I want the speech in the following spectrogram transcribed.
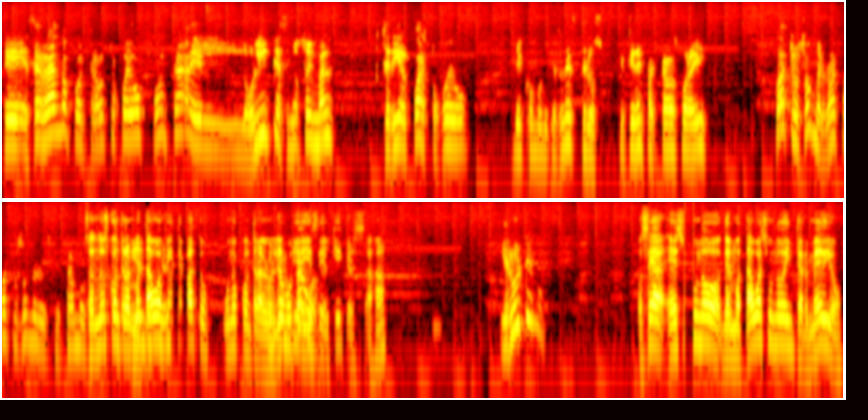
eh, cerrando contra otro juego contra el Olimpia, si no estoy mal, sería el cuarto juego de comunicaciones de los que tienen pactados por ahí. Cuatro son, ¿verdad? Cuatro son de los que estamos. Son dos contra el Motagua, fíjate, Pato. Uno contra el Olimpia y el Kickers. Ajá. Y el último, o sea, es uno, del Motagua es uno de intermedio.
